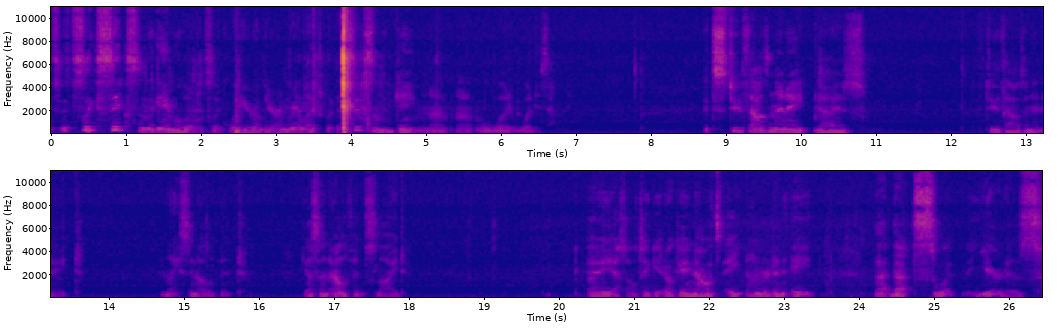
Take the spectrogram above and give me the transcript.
it's it's like six in the game, although it's like way earlier in real life. But it's six in the game, and I don't, I don't know what what is happening. It's 2008, guys. 2008. Nice, an elephant. Yes, an elephant slide. Uh, yes, I'll take it. Okay, now it's 808. That That's what year it is.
